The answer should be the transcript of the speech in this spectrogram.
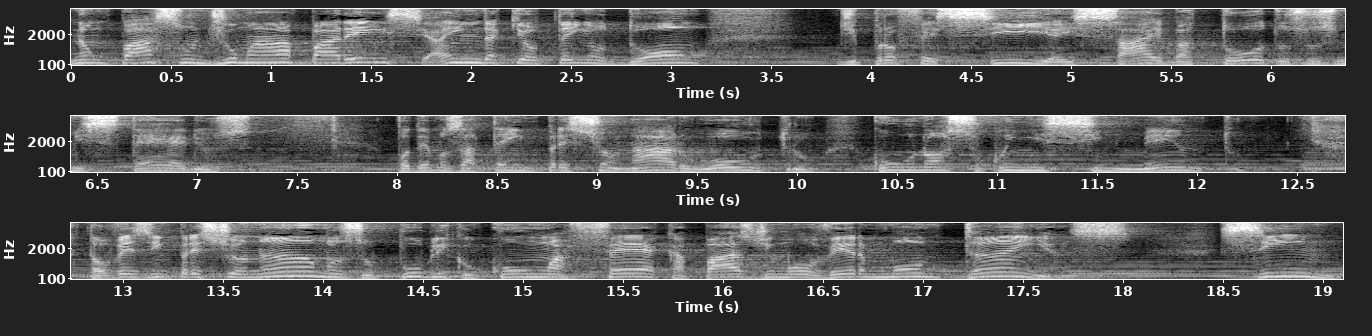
não passam de uma aparência, ainda que eu tenha o dom de profecia e saiba todos os mistérios. Podemos até impressionar o outro com o nosso conhecimento. Talvez impressionamos o público com uma fé capaz de mover montanhas. Sim,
